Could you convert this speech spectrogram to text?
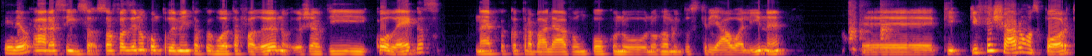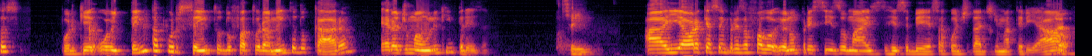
Entendeu? Cara, assim, só, só fazendo um complemento ao que o Rua tá falando, eu já vi colegas, na época que eu trabalhava um pouco no, no ramo industrial ali, né? é, que, que fecharam as portas, porque 80% do faturamento do cara era de uma única empresa. Sim. Aí a hora que essa empresa falou, eu não preciso mais receber essa quantidade de material, É.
